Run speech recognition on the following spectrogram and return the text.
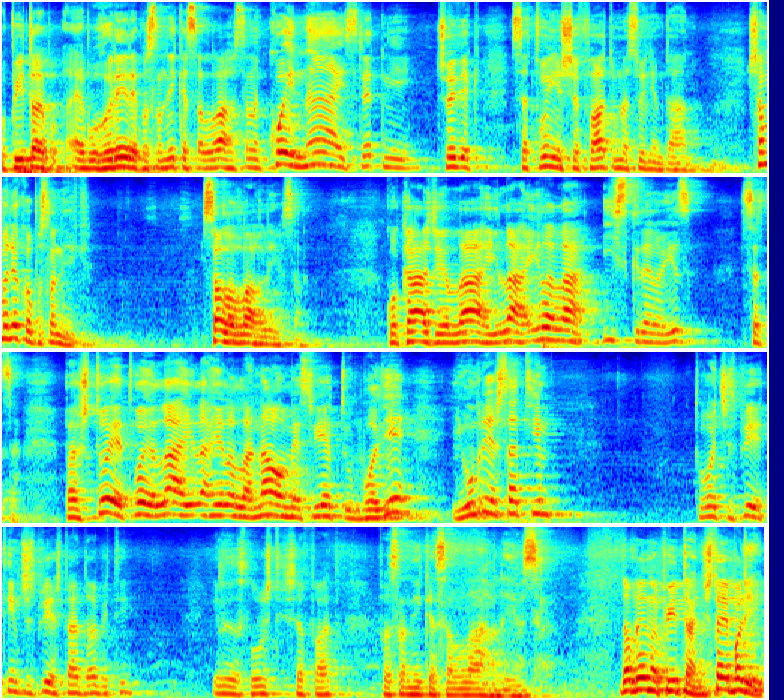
Upitao je Ebu Hurere, poslanika sallallahu sallam, koji je najsretniji čovjek sa tvojim šefatom na sudnjem danu? Šta mu je rekao poslanik? Sallallahu alaihi sallam. Ko kaže la ilaha illa Allah iskreno iz srca. Pa što je tvoje la ilaha illallah na ovome svijetu bolje i umriješ sa tim, to ćeš prije, tim ćeš prije šta dobiti ili zaslužiti šefat poslanika sallallahu alaihi wa. Dobro, jedno pitanje, šta je bolje?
